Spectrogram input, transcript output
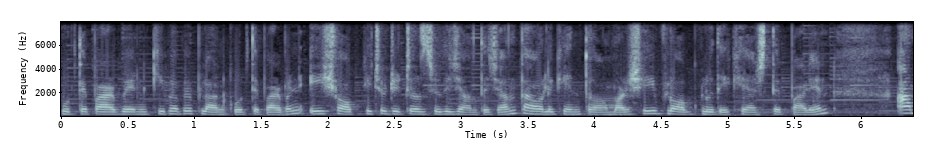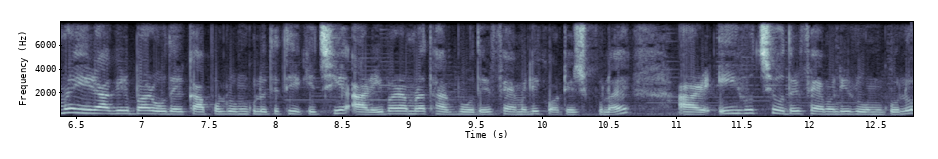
ঘুরতে পারবেন, কীভাবে প্ল্যান করতে পারবেন, এই সব কিছু ডিটেলস যদি জানতে চান, তাহলে কিন্তু আমার সেই ব্লগগুলো দেখে আসতে পারেন। আমরা এর আগের বার ওদের কাপড় রুমগুলোতে থেকেছি, আর এবার আমরা থাকব ওদের ফ্যামিলি কটেজগুলোয় আর এই হচ্ছে ওদের ফ্যামিলি রুমগুলো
